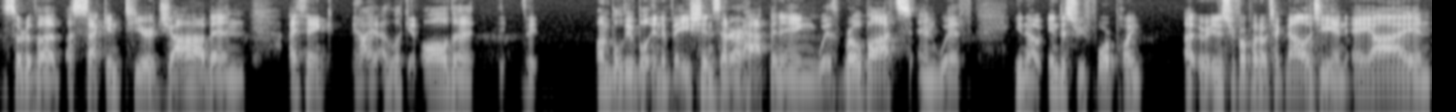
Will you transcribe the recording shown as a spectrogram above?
sort of a, a second tier job, and I think you know, I, I look at all the the unbelievable innovations that are happening with robots and with you know industry 4. Point, uh, or industry 4.0 technology and AI and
